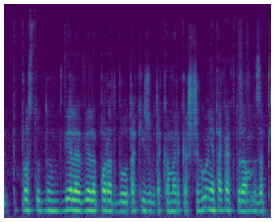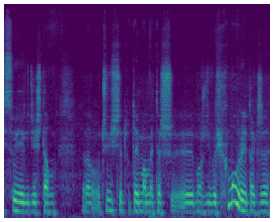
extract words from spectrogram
y, po prostu no, wiele, wiele porad było takich, żeby ta kamerka, szczególnie taka, która zapisuje gdzieś tam, no, oczywiście tutaj mamy też y, możliwość chmury, także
